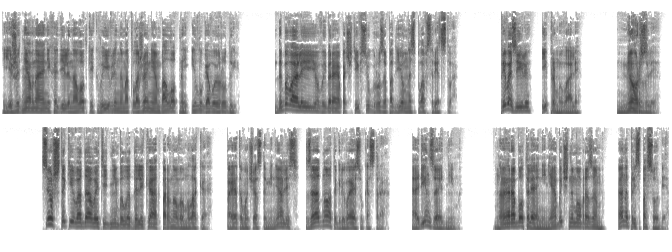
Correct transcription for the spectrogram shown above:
Ежедневно они ходили на лодке к выявленным отложениям болотной и луговой руды. Добывали ее, выбирая почти всю грузоподъемность плавсредства. Привозили и промывали. Мерзли. Все ж таки вода в эти дни была далека от парного молока поэтому часто менялись, заодно отогреваясь у костра. Один за одним. Но и работали они не обычным образом, а на приспособе.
